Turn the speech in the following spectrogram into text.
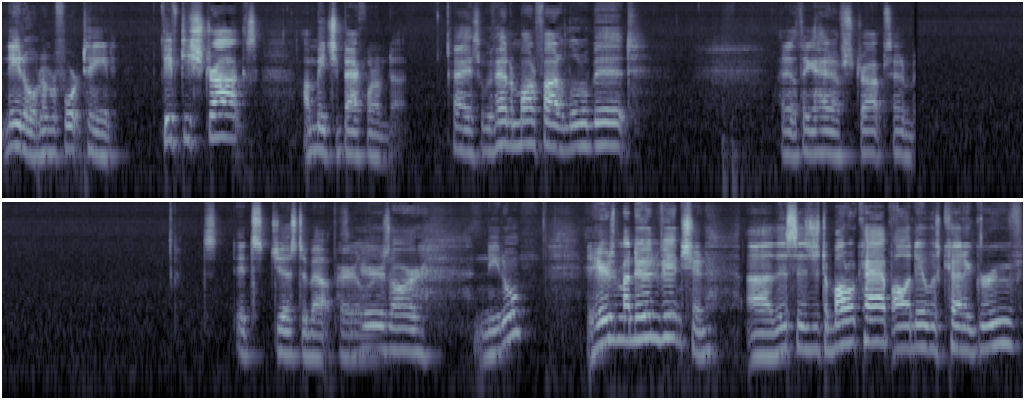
Needle number 14. 50 strikes. I'll meet you back when I'm done. Okay, so we've had to modify it a little bit. I didn't think I had enough stripes in it. It's, it's just about parallel. So here's our needle. And here's my new invention. Uh, this is just a bottle cap. All I did was cut a groove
